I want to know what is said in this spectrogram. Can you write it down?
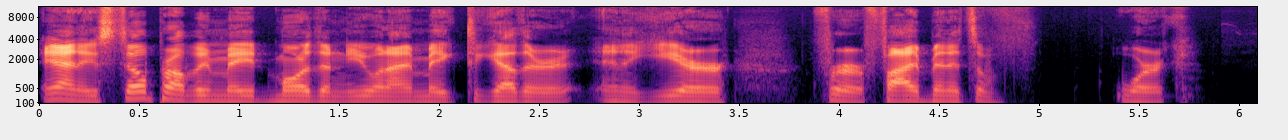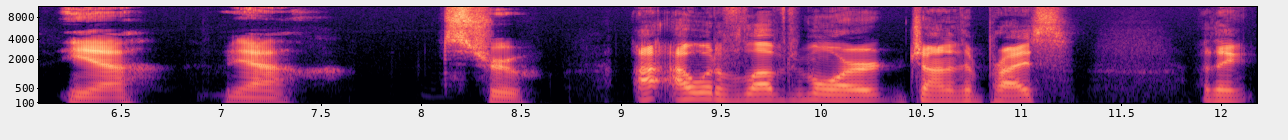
Yeah, and he still probably made more than you and I make together in a year for five minutes of work. Yeah, yeah, it's true. I, I would have loved more Jonathan Pryce. I think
